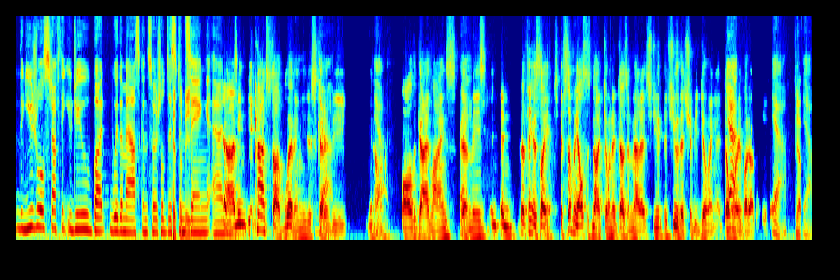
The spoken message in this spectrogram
the usual stuff that you do, but with a mask and social distancing. And Yeah, I mean, you can't stop living. You just got to Yeah. be, you know, Yeah. all the guidelines. I mean, and, and the thing is, like, if somebody else is not doing it, it doesn't matter. It's you. It's you that should be doing it. Don't Yeah. worry about other people. yeah, Yep. yeah.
